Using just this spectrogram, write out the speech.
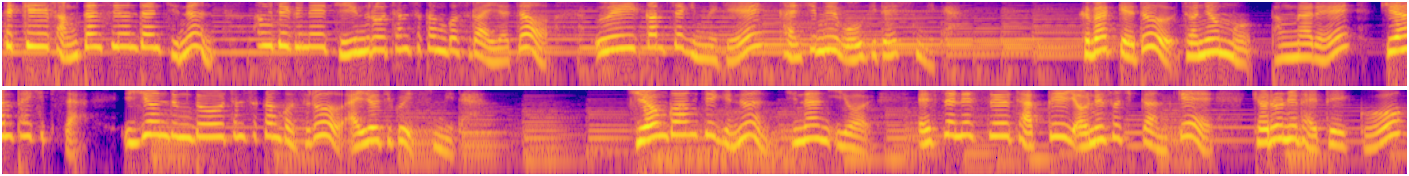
특히 방탄소년단지는 황재균의 지인으로 참석한 것으로 알려져 의외의 깜짝 인맥에 관심을 모으기도 했습니다. 그 밖에도 전현무, 박나래, 기안84, 이시연 등도 참석한 것으로 알려지고 있습니다. 지연과 황재균은 지난 2월 SNS 자필 연애 소식과 함께 결혼을 발표했고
